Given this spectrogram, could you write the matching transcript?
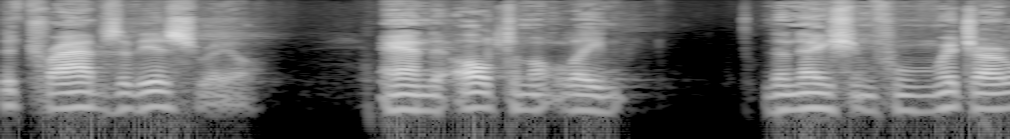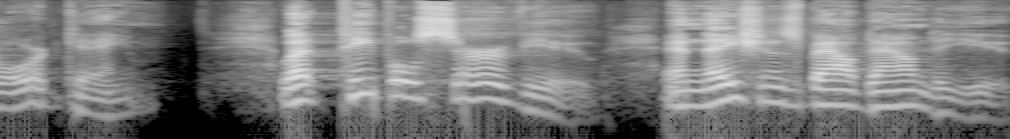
the tribes of Israel and ultimately the nation from which our Lord came. Let people serve you and nations bow down to you.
